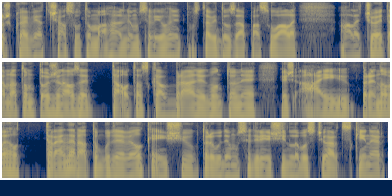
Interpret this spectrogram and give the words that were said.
trošku aj viac času v tom ale nemuseli ho hneď postaviť do zápasu, ale, ale čo je tam na tom to, že naozaj tá otázka v bráne Edmontone, vieš, aj pre nového trénera to bude veľké issue, ktoré bude musieť riešiť, lebo Stuart Skinner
